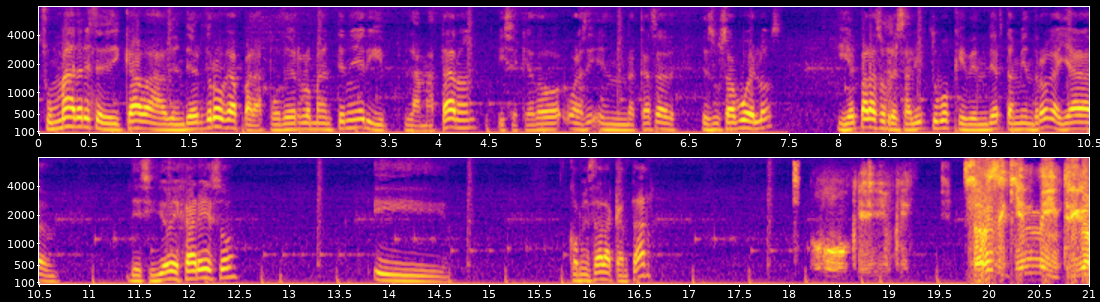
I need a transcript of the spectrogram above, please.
Su madre se dedicaba a vender droga para poderlo mantener y la mataron. Y se quedó ahora sí, en la casa de, sus abuelos. Y él para sobresalir tuvo que vender también droga. Ya decidió dejar eso y comenzar a cantar. Ok, ok. ¿Sabes de quién me intriga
